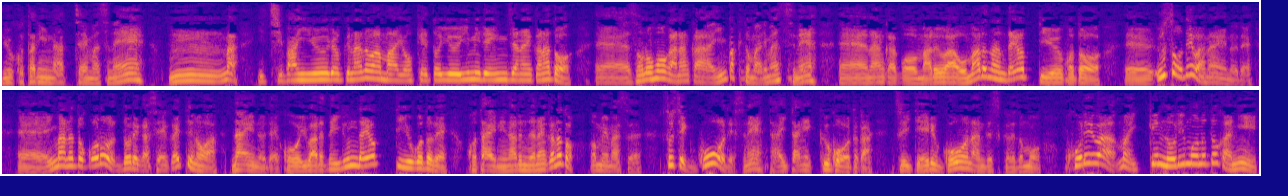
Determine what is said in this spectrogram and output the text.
いうことになっちゃいますね。うーん、まあ、一番有力なのは魔除けという意味でいいんじゃないかなと。えー、その方がなんかインパクトもありますしね。えー、なんかこう、丸はお丸なんだよっていうことを、えー、嘘ではないので、えー、今のところどれが正解っていうのはないので、こう言われているんだよっていうことで答えになるんじゃないかなと思います。そして GO ですね。タイタニック号とかついている GO なんですけれども、これは、まあ、一見乗り物とかに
